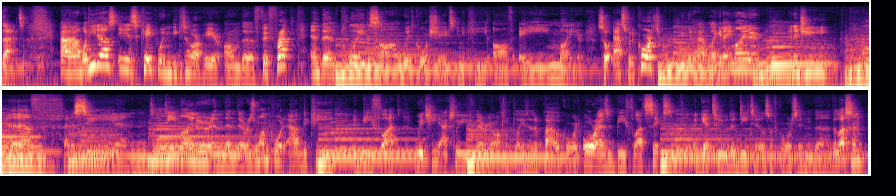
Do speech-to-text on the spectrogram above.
that. Uh, what he does is capoing the guitar here on the fifth fret and then play the song with chord shapes in the key of A minor. So as for the chords, we would have like an A minor and a G and an F and a C and D minor and then there is one chord out of the key, a B flat, which he actually very often plays as a power chord or as a B flat 6. I get to the details of course in the, the lesson.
